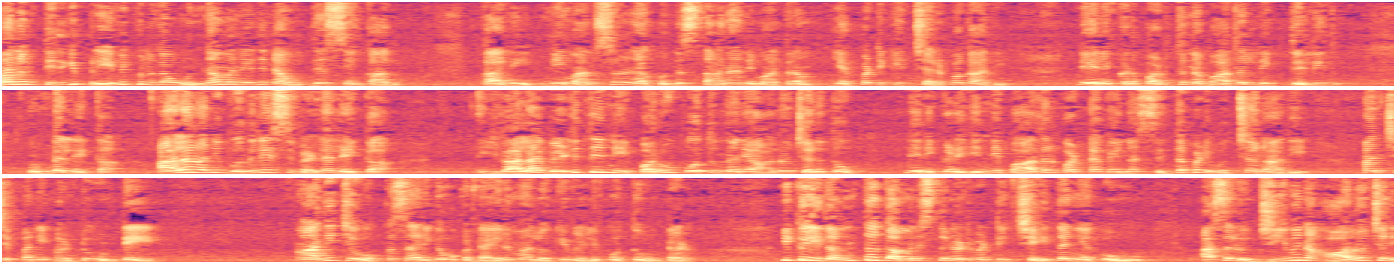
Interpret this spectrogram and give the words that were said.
మనం తిరిగి ప్రేమికులుగా ఉందామనేది నా ఉద్దేశ్యం కాదు. కానీ నీ మనసులో నాకున్న స్థానాన్ని మాత్రం ఎప్పటికీ చెరపగాది. నేను ఇక్కడ పడుతున్న బాధలు నీకు తెలీదు. ఉండలేక అలా అని వదిలేసి వెళ్ళలేక అలా వెళితే నీ పరువు పోతుందనే ఆలోచనతో నేను ఇక్కడ ఎన్ని బాధలు పట్టాకైనా సిద్ధపడి వచ్చాను అది అని చెప్పని అంటూ ఉంటే ఆదిత్య ఒక్కసారిగా ఒక డైలమాలోకి వెళ్ళిపోతూ ఉంటాడు. ఇక ఇదంతా గమనిస్తున్నటువంటి చైతన్యకు అసలు జీవన ఆలోచన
